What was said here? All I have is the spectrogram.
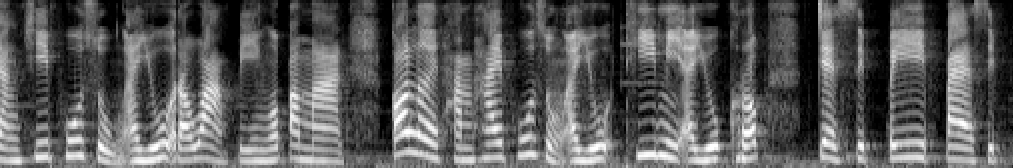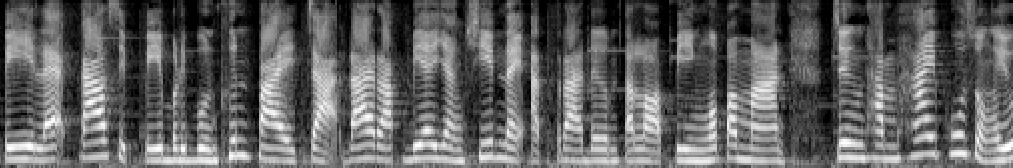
ยังชีพผู้สูงอายุระหว่างปีงบประมาณ ก็เลยทำให้ผู้สูงอายุที่มีอายุครบ 70 ปี 80 ปี และ 90 ปีบริบูรณ์ขึ้นไป จะได้รับเบี้ยยังชีพในอัตราเดิมตลอดปีงบประมาณ จึงทำให้ผู้สูงอายุ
